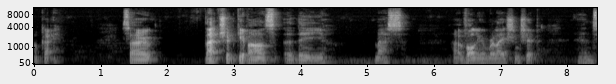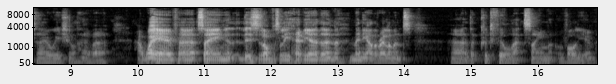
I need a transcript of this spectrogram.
Okay, so that should give us the mass uh, volume relationship. And so we shall have a, a way of uh, saying this is obviously heavier than many other elements uh, that could fill that same volume.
